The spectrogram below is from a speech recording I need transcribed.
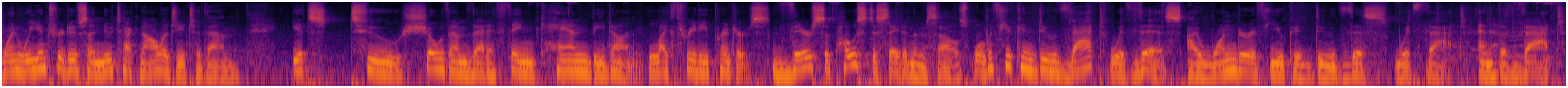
when we introduce a new technology to them, it's to show them that a thing can be done, like 3D printers. They're supposed to say to themselves, well, if you can do that with this, I wonder if you could do this with that. And the that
